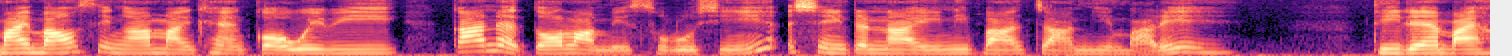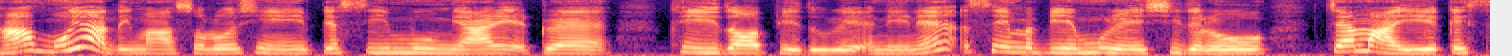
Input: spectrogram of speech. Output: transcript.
မိုင်ပေါင်း15မိုင်ခန့်ကော်ဝေးပြီးကားနဲ့တောလာမေဆိုလို့ရှိရင်အချိန်တစ်နာရီနီးပါးကြာမြင့်ပါတယ်။ဒီလမ်းပိုင်းဟာမိုးရသည်မှာဆိုလို့ရှိရင်ပျက်စီးမှုများတဲ့အတွက်ခရီးသောပြည်သူတွေအနေနဲ့အဆင်မပြေမှုတွေရှိသလိုကျန်းမာရေးကိစ္စ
